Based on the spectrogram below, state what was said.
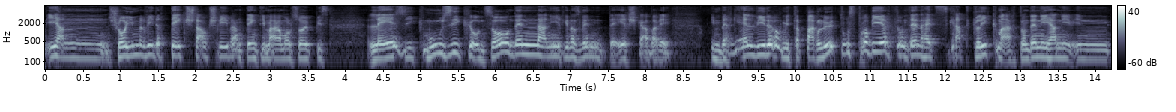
ich habe schon immer wieder Texte auch geschrieben und denke, ich mache mal so etwas Lesung, Musik und so. Und dann habe ich irgendwas, wenn der erste Kabarett in Bergell wieder mit ein paar Leuten ausprobiert und dann hat es gerade Klick gemacht. Und dann habe ich in,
